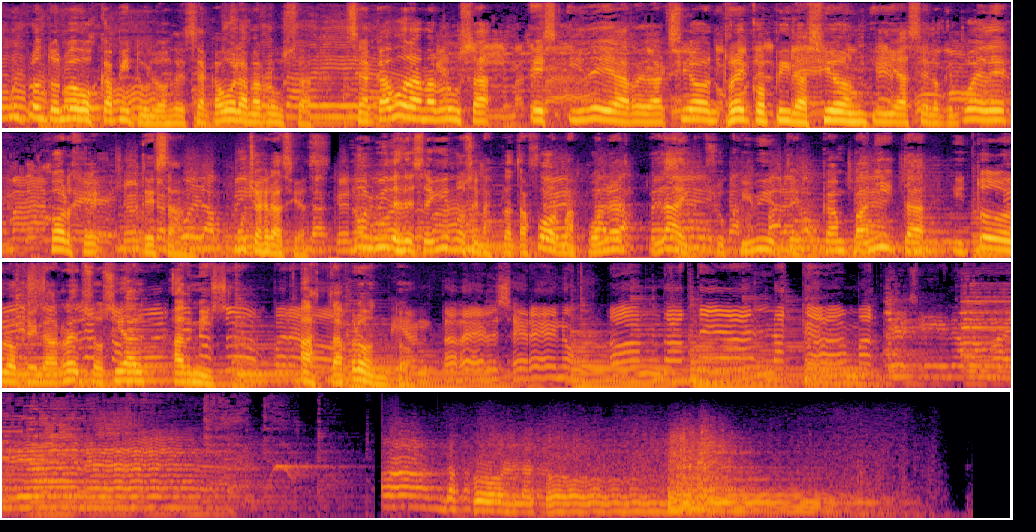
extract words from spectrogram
Muy pronto nuevos capítulos de Se acabó la merluza. Se acabó la merluza es idea, redacción, recopilación y hace lo que puede Jorge Tezán. Muchas gracias. No olvides de seguirnos en las plataformas, poner like, suscribirte, campanita y todo lo que la red social admita. Hasta pronto. del sereno, ándate a la cama que si no mañana anda con la tonta.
